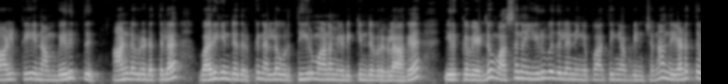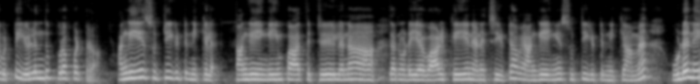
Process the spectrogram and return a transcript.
வாழ்க்கையை நாம் வெறுத்து ஆண்டவரிடத்தில் வருகின்றதற்கு நல்ல ஒரு தீர்மானம் எடுக்கின்றவர்களாக இருக்க வேண்டும். வசனம் இருபதில் நீங்கள் பார்த்தீங்க அப்படின்னு சொன்னால் அந்த இடத்த விட்டு எழுந்து புறப்பட்டுறான். அங்கேயே சுற்றிக்கிட்டு நிற்கலை அங்கே இங்கேயும் பார்த்துட்டு இல்லைன்னா தன்னுடைய வாழ்க்கையே நினச்சிக்கிட்டு அவன் அங்கேயும் இங்கேயும் சுற்றிக்கிட்டு நிற்காம உடனே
